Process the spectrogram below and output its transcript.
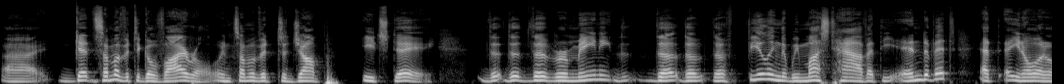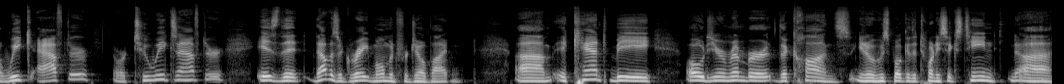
uh, get some of it to go viral and some of it to jump each day the, the the remaining the the the feeling that we must have at the end of it at you know a week after or two weeks after is that that was a great moment for Joe Biden Um, it can't be, oh, do you remember the cons, you know, who spoke at the 2016 uh,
